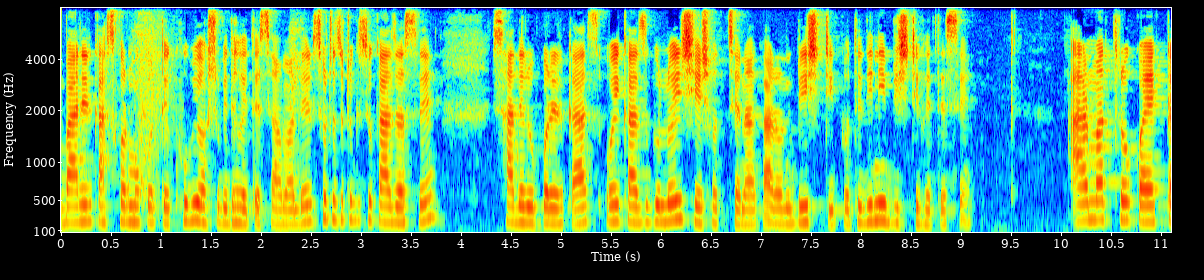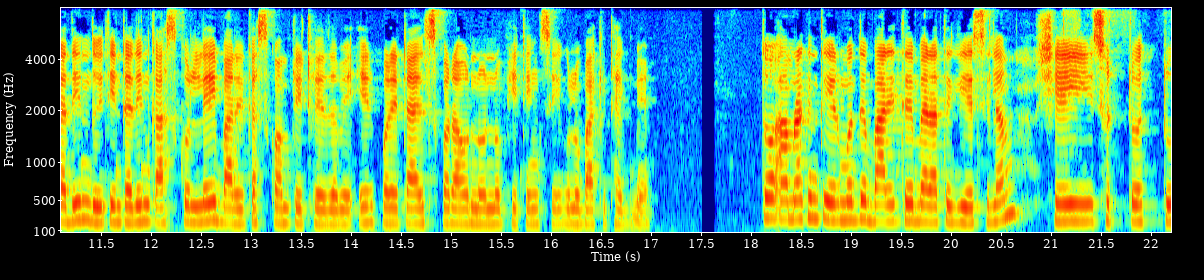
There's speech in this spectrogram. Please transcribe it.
বাড়ির কাজকর্ম করতে খুবই অসুবিধা হইতেছে আমাদের। ছোট ছোট কিছু কাজ আছে, ছাদের উপরের কাজ, ওই কাজগুলোই শেষ হচ্ছে না কারণ বৃষ্টি, প্রতিদিনই বৃষ্টি হইতেছে। আর মাত্র কয়েকটা দিন, দুই, তিনটা দিন কাজ করলেই বাড়ির কাজ কমপ্লিট হয়ে যাবে। এরপরে টাইলস করা, অন্য অন্য ফিটিংস, এগুলো বাকি থাকবে। তো আমরা কিন্তু এর মধ্যে বাড়িতে বেড়াতে গিয়েছিলাম। সেই ছোট্ট একটু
